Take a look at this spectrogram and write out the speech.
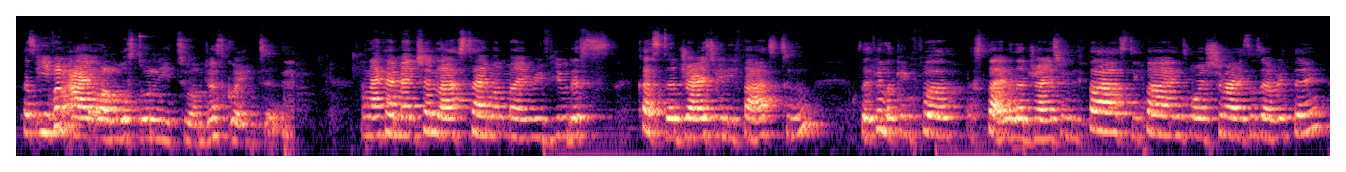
Because even I almost don't need to, I'm just going to. And like I mentioned last time on my review, this Custard dries really fast too. So if you're looking for a styler that dries really fast, defines, moisturizes everything,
